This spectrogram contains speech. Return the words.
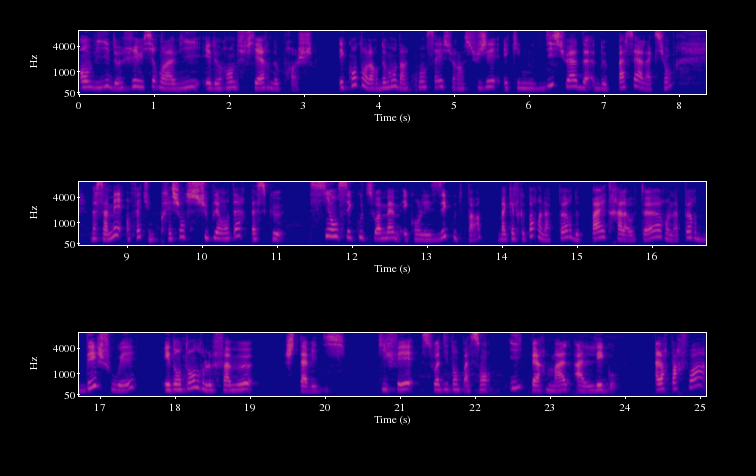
envie de réussir dans la vie et de rendre fiers nos proches. Et quand on leur demande un conseil sur un sujet et qu'ils nous dissuadent de passer à l'action, ben, ça met en fait une pression supplémentaire parce que si on s'écoute soi-même et qu'on les écoute pas, ben, quelque part on a peur de pas être à la hauteur, on a peur d'échouer et d'entendre le fameux je t'avais dit qui fait, soit dit en passant, hyper mal à l'ego. Alors parfois,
